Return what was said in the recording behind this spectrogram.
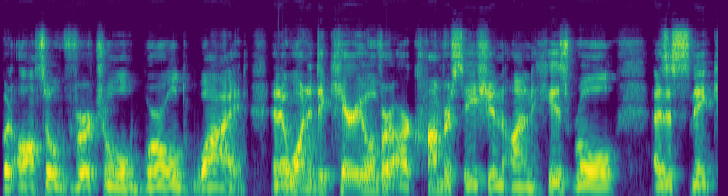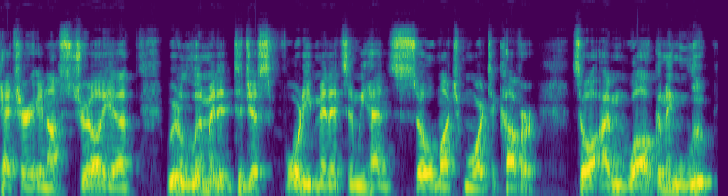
but also virtual worldwide. And I wanted to carry over our conversation on his role as a snake catcher in Australia. We were limited to just 40 minutes and we had so much more to cover. So I'm welcoming Luke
